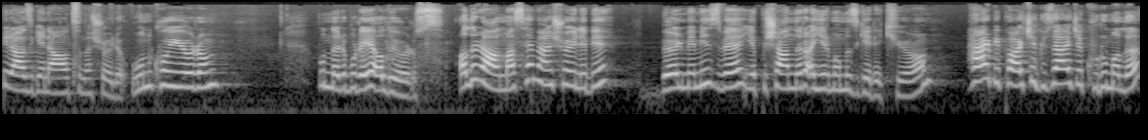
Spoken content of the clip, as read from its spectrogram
Biraz gene altına şöyle un koyuyorum. Bunları buraya alıyoruz. Alır almaz hemen şöyle bir bölmemiz ve yapışanları ayırmamız gerekiyor. Her bir parça güzelce kurumalı.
